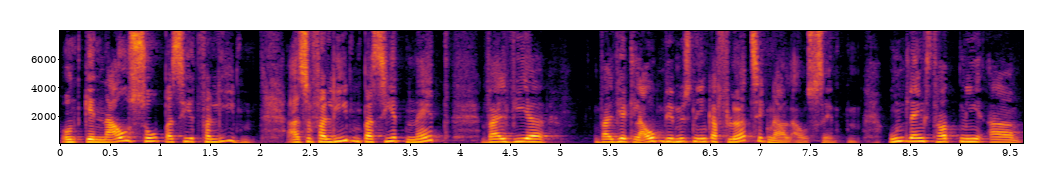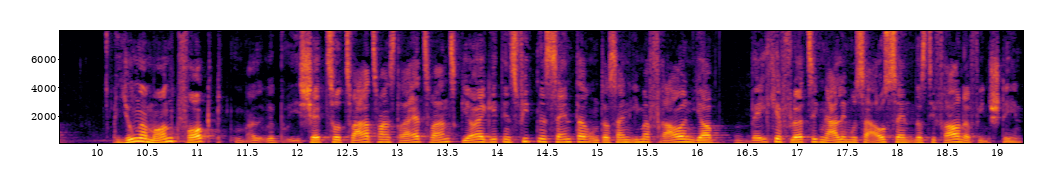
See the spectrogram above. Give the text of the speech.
Und genau so passiert Verlieben. Also Verlieben passiert nicht, weil wir, weil wir glauben, wir müssen irgendein Flirtsignal aussenden. Unlängst hat mich ein junger Mann gefragt, ich schätze so 22, 23, ja, er geht ins Fitnesscenter und da sind immer Frauen, ja, welche Flirtsignale muss er aussenden, dass die Frauen auf ihn stehen?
